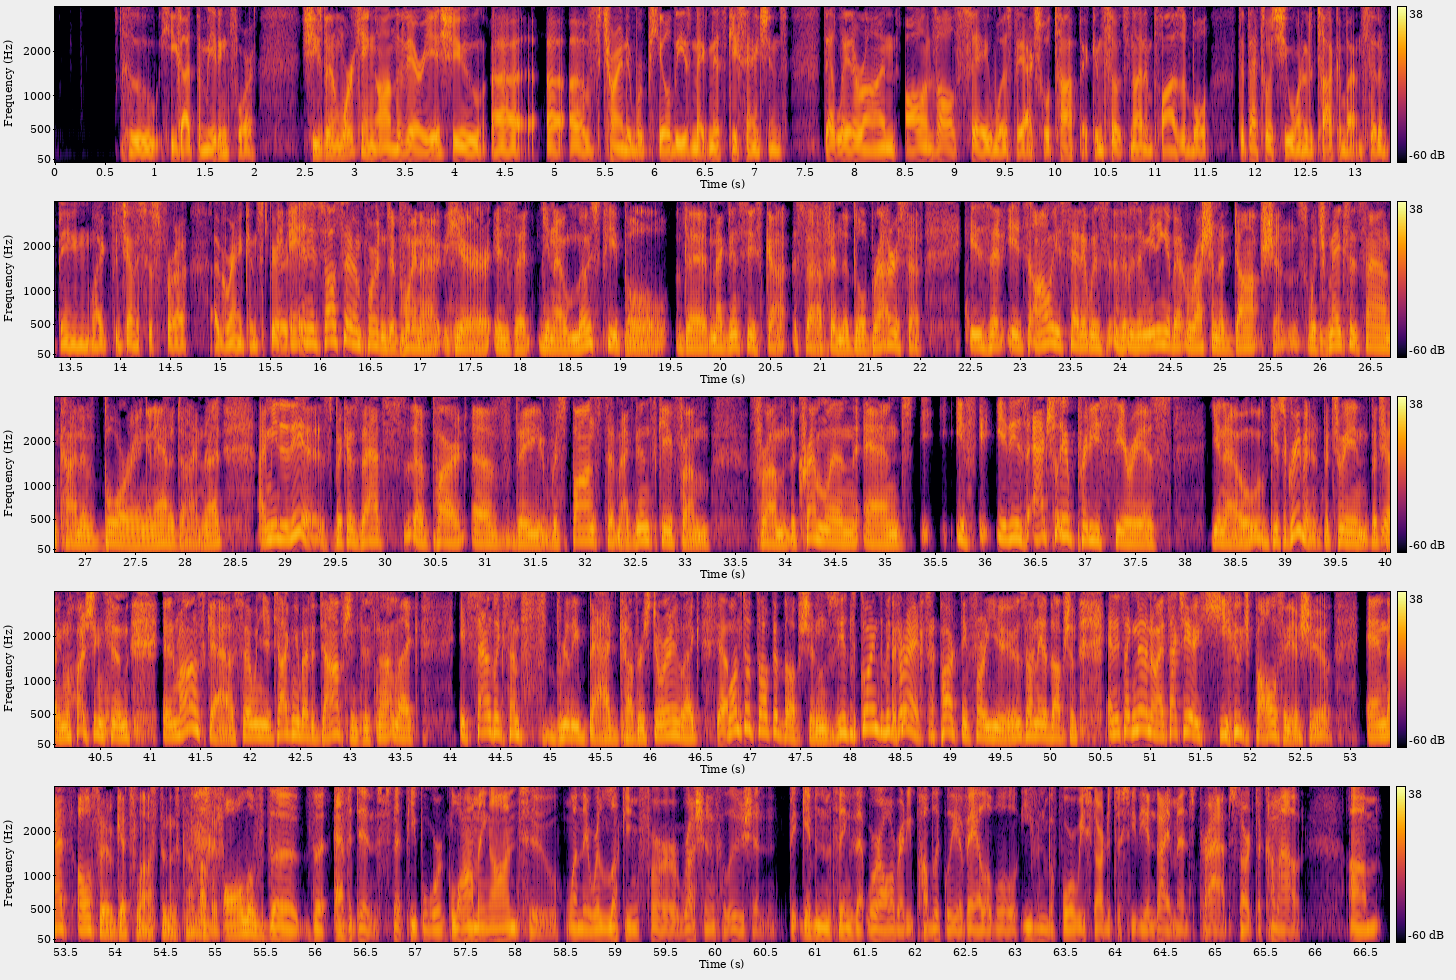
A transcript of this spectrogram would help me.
who he got the meeting for she's been working on the very issue uh, uh, of trying to repeal these magnitsky sanctions that later on all involved say was the actual topic. And so it's not implausible that that's what she wanted to talk about instead of being like the genesis for a, a grand conspiracy. And it's also important to point out here is that, you know, most people, the Magnitsky stuff and the Bill Browder stuff, is that it's always said it was, there was a meeting about Russian adoptions, which mm-hmm. makes it sound kind of boring and anodyne, right? I mean, it is because that's a part of the response to Magnitsky from, from the Kremlin. And if it is actually a pretty serious, you know, disagreement between between Yep. Washington and Moscow. So when you're talking about adoptions, it's not like it sounds like some f- really bad cover story. Like, Yep. want to talk adoptions? It's going to be great. Party for you on the adoption, and it's like, no, no, it's actually a huge policy issue, and that also gets lost in this conversation. all of the the evidence that people were glomming onto when they were looking for Russian collusion, but given the things that were already publicly available, even before we started to see the indictments perhaps start to come out, um,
